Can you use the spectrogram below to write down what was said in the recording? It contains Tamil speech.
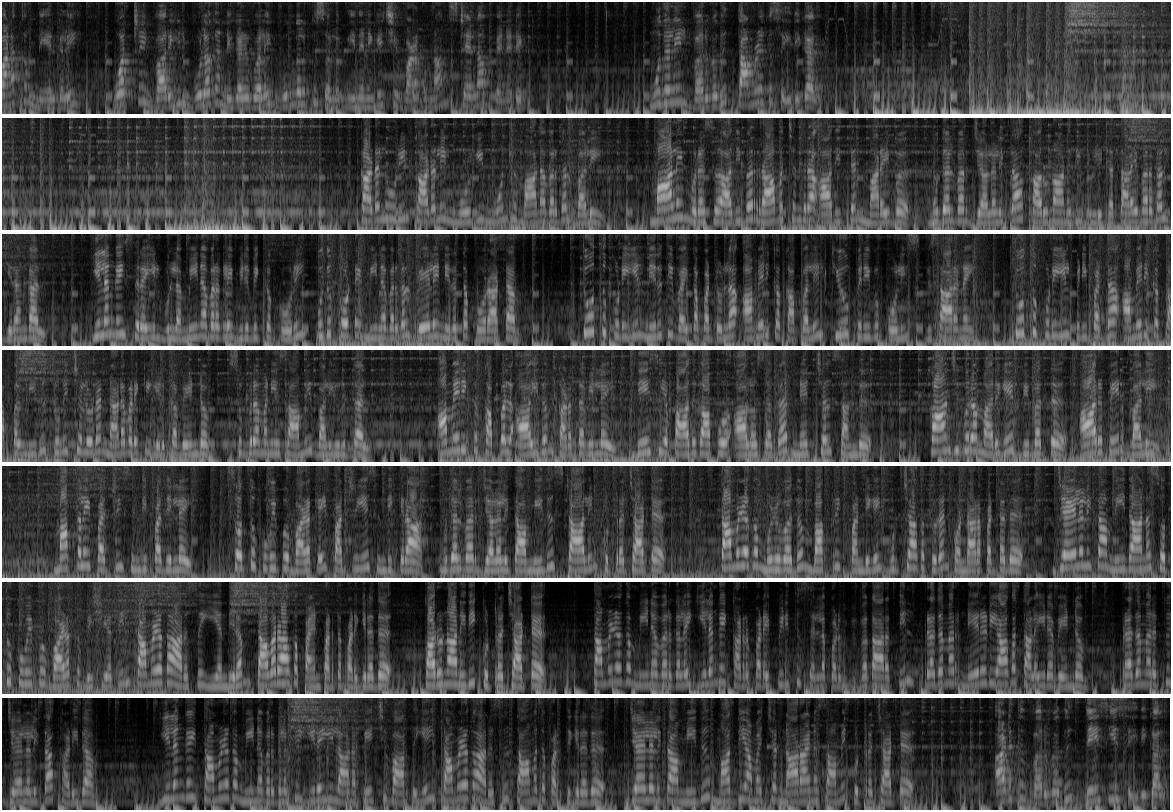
வணக்கம் நேர்களே. ஒற்றை வரியில் உலக நிகழ்வுகளை உங்களுக்கு சொல்லும் இந்த நிகழ்ச்சியை வழங்கும் நான் ஸ்டெல்லா பெனடிக்ட். முதலில் வருவது தமிழக செய்திகள். கடலூரில் கடலில் மூழ்கி மூன்று மாணவர்கள் பலி. மாலை முரசு அதிபர் ராமச்சந்திர ஆதித்தன் மறைவு. முதல்வர் ஜெயலலிதா கருணாநிதி உள்ளிட்ட தலைவர்கள் இரங்கல். இலங்கை சிறையில் உள்ள மீனவர்களை விடுவிக்க கோரி புதுக்கோட்டை மீனவர்கள் வேலை நிறுத்த போராட்டம். தூத்துக்குடியில் நிறுத்தி வைக்கப்பட்டுள்ள அமெரிக்க கப்பலில் கியூ பிரிவு போலீஸ் விசாரணை. தூத்துக்குடியில் பிடிப்பட்ட அமெரிக்க கப்பல் மீது துணிச்சலுடன் நடவடிக்கை எடுக்க வேண்டும் சுப்பிரமணிய சாமி வலியுறுத்தல். அமெரிக்க கப்பல் ஆயுதம் கடத்தவில்லை தேசிய பாதுகாப்பு ஆலோசகர் நெச்சல் சந்து. காஞ்சிபுரம் அருகே விபத்து ஆறு பேர் பலி. மக்களை பற்றி சிந்திப்பதில்லை. சொத்து குவிப்பு வழக்கை பற்றியே சிந்திக்கிறார். முதல்வர் ஜெயலலிதா மீது ஸ்டாலின் குற்றச்சாட்டு. தமிழகம் முழுவதும் பக்ரீத் பண்டிகை உற்சாகத்துடன் கொண்டாடப்பட்டது. ஜெயலலிதா மீதான சொத்து குவிப்பு வழக்கு விஷயத்தில் தமிழக அரசு இயந்திரம் தவறாக பயன்படுத்தப்படுகிறது. கருணாநிதி குற்றச்சாட்டு. தமிழக மீனவர்களை இலங்கை கடற்படை பிடித்து செல்லப்படும் விவகாரத்தில் பிரதமர் நேரடியாக தலையிட வேண்டும். பிரதமருக்கு ஜெயலலிதா கடிதம். இலங்கை தமிழக மீனவர்களுக்கு இடையிலான பேச்சுவார்த்தையை தமிழக அரசு தாமதப்படுத்துகிறது. ஜெயலலிதா மீது மத்திய அமைச்சர் நாராயணசாமி குற்றச்சாட்டு. அடுத்து வருவது தேசிய செய்திகள்.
